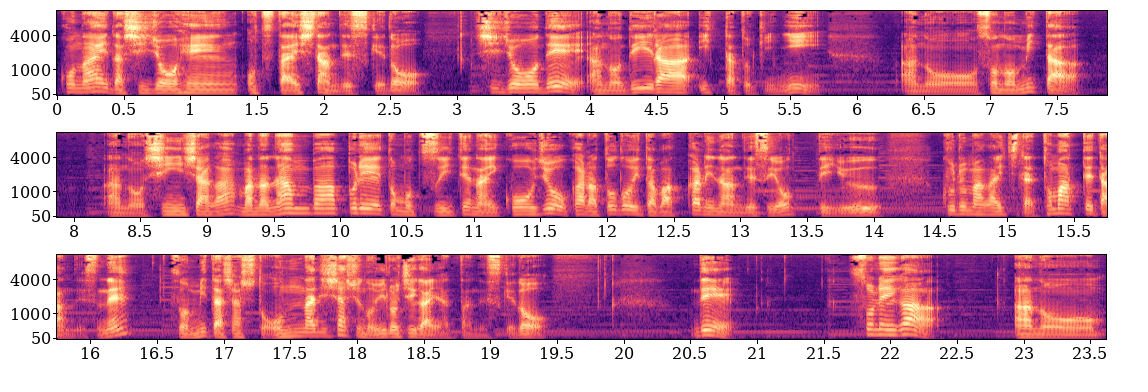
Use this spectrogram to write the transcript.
この間市場編お伝えしたんですけど、市場であのディーラー行った時に、あのー、その見たあの新車がまだナンバープレートもついてない工場から届いたばっかりなんですよっていう車が1台止まってたんですね。その見た車種と同じ車種の色違いやったんですけどでそれがあの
